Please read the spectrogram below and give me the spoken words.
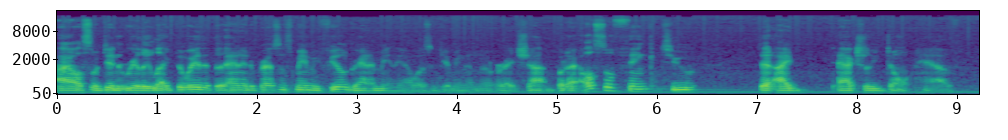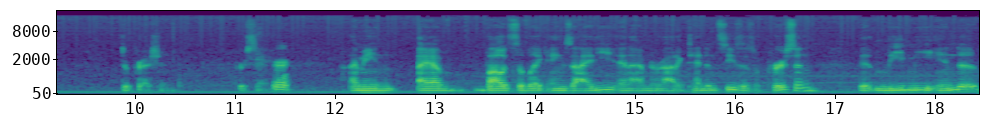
I also didn't really like the way that the antidepressants made me feel. Granted, mainly I wasn't giving them the right shot, but I also think too that I actually don't have depression per se. Sure. I mean, I have bouts of like anxiety and I have neurotic tendencies as a person that lead me into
